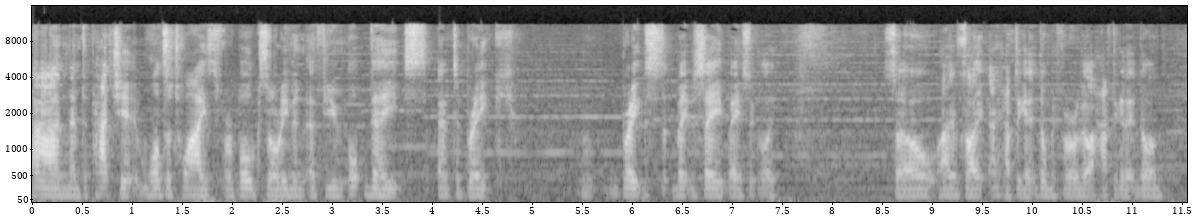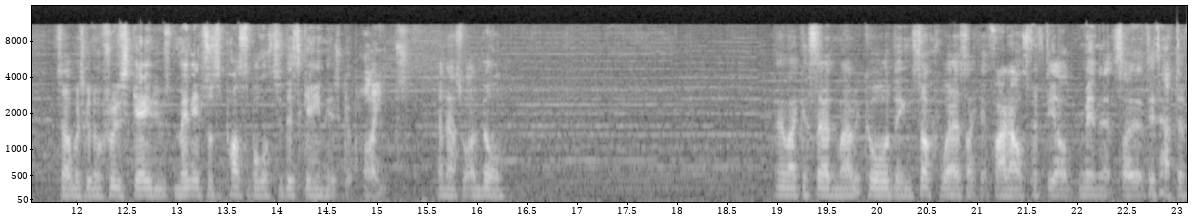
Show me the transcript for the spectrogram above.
and then to patch it once or twice for bugs or even a few updates and to break break the, the save basically. So I was like, I have to get it done before I go. I have to get it done. So we're just going to go through this game, do as many episodes as possible until this game is complete. And that's what I've done. And like I said, my recording software is like at 5 hours 50 odd minutes. I did have to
